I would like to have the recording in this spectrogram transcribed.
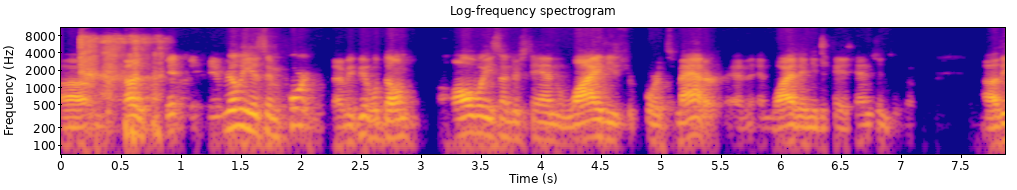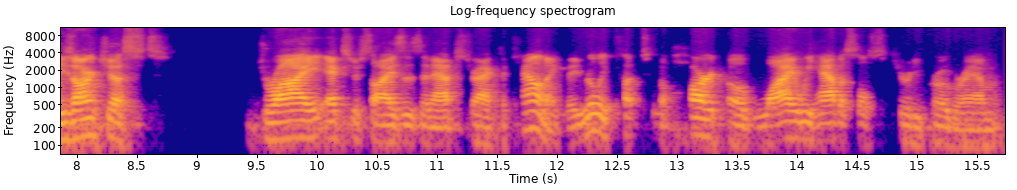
uh, because it, it, really is important. I mean, people don't always understand why these reports matter and, and why they need to pay attention to them. Uh, these aren't just dry exercises in abstract accounting. They really cut to the heart of why we have a Social Security program,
